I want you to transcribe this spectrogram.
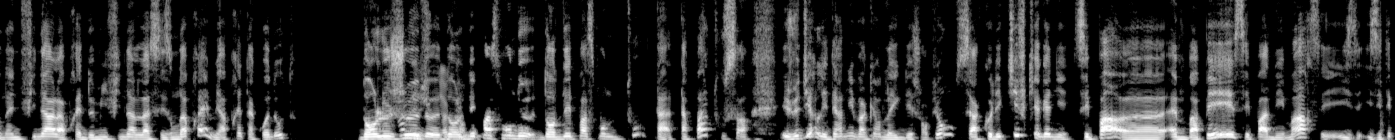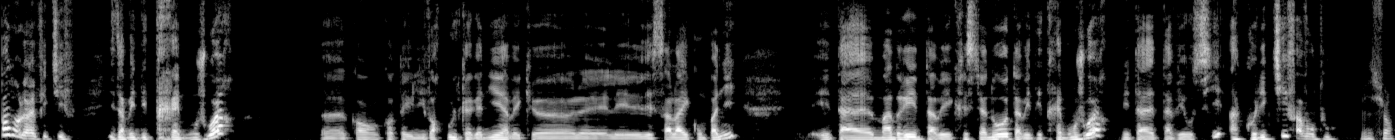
on a une finale, après demi-finale la saison d'après. Mais après, t'as quoi d'autre? Dans le jeu, Ah, mais je suis de- dans le dépassement de, dans le dépassement de tout, t'as pas tout ça. Et je veux dire, les derniers vainqueurs de la Ligue des Champions, c'est un collectif qui a gagné. C'est pas euh, Mbappé, c'est pas Neymar, c'est- ils, ils étaient pas dans leur effectif. Ils avaient des très bons joueurs. Euh, quand quand t'as eu Liverpool qui a gagné avec euh, les, les, les Salah et compagnie, et t'as Madrid, t'avais Cristiano, t'avais des très bons joueurs, mais t'avais aussi un collectif avant tout Bien sûr.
